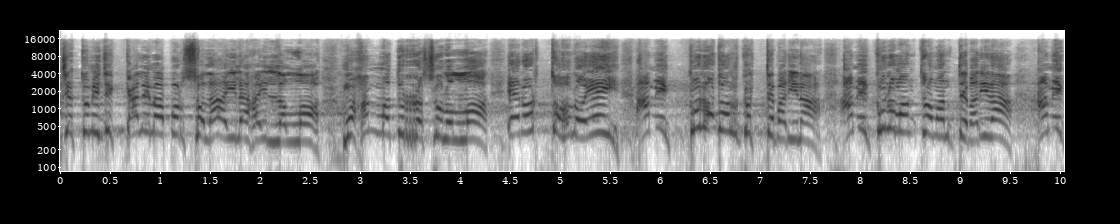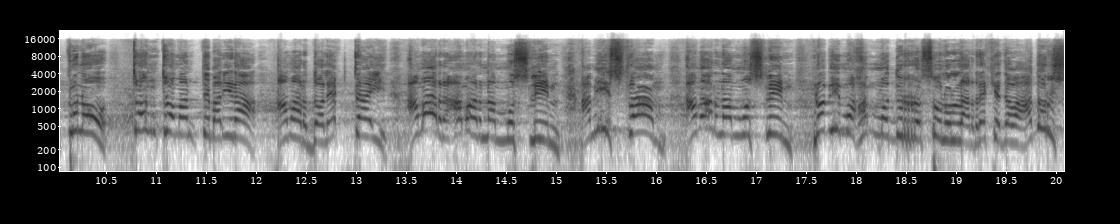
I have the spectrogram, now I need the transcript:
যে তুমি যে কালেমা পড়ছো লাহ মোহাম্মদুর রসুল্লাহ এর অর্থ হলো এই, আমি কোনো দল করতে পারি না, আমি কোনো মন্ত্র মানতে পারি না, আমি কোন তন্ত্র মানতে পারি না। আমার দল একটাই। আমার আমার নাম মুসলিম। আমি ইসলাম। আমার নাম মুসলিম। নবী মোহাম্মদুর রসুল্লাহ রেখে যাওয়া আদর্শ।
